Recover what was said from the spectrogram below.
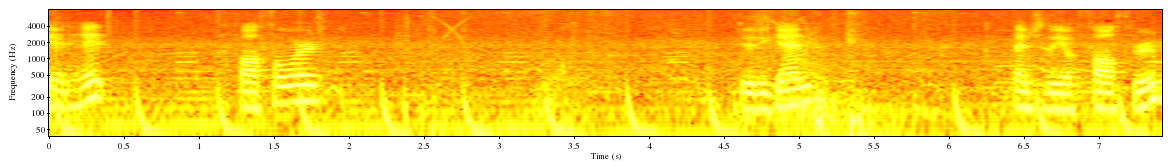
Get hit. Fall forward. Do it again. Eventually you'll fall through.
